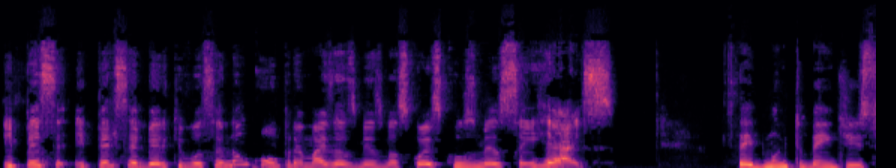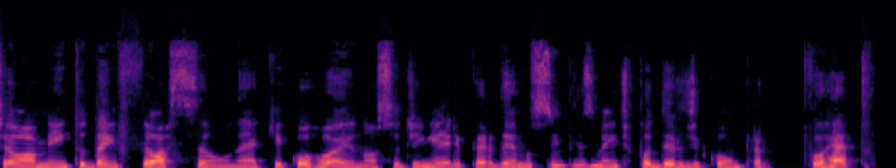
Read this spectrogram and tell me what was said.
e, perce e perceber que você não compra mais as mesmas coisas com os mesmos 100 reais. Sei muito bem disso, é o aumento da inflação, né? Que corrói o nosso dinheiro e perdemos simplesmente poder de compra, correto?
